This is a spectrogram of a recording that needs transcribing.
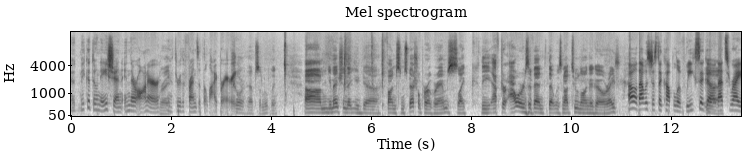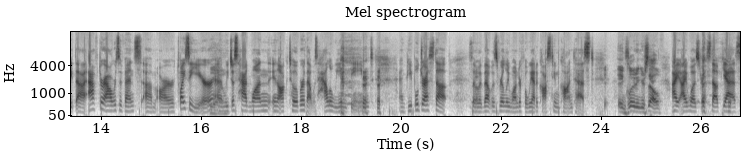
You know, make a donation in their honor you know, through the Friends of the Library. Sure, absolutely. Um, you mentioned that you'd uh, fund some special programs like the after hours event that was not too long ago, right? Oh, that was just a couple of weeks ago. Yeah. That's right. Uh, after hours events um, are twice a year, Yeah. and we just had one in October that was Halloween themed, and people dressed up. So Yeah. that was really wonderful. We had a costume contest. Including yourself. I, I was dressed up, yes,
